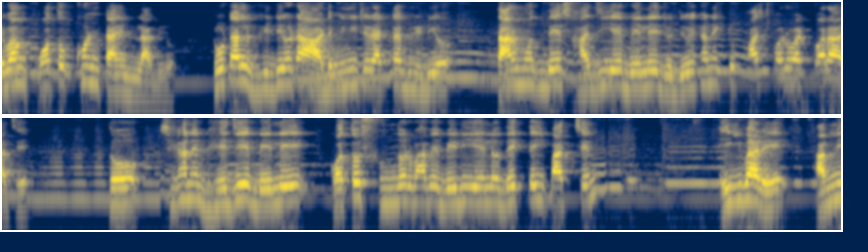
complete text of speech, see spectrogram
এবং কতক্ষণ টাইম লাগল। টোটাল ভিডিওটা আট মিনিটের একটা ভিডিও। তার মধ্যে সাজিয়ে বেলে, যদিও এখানে একটু ফাস্ট ফরওয়ার্ড করা আছে, তো সেখানে ভেজে বেলে কত সুন্দরভাবে বেরিয়ে এলো, দেখতেই পাচ্ছেন। এইবারে আপনি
